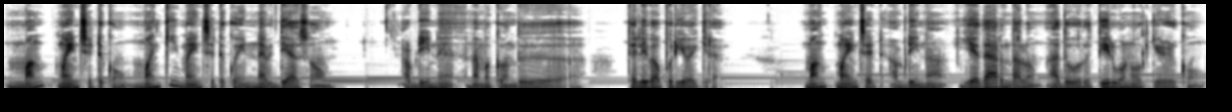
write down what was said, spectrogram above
மங்க் மைண்ட் செட்டுக்கும் மங்கி மைண்ட் செட்டுக்கும் என்ன வித்தியாசம்? அப்படின்னு நமக்கு வந்து தெளிவாக புரிய வைக்கிறார். மங்க் மைண்ட் செட் அப்படின்னா எதாக இருந்தாலும் அது ஒரு தீர்வை நோக்கி இழுக்கும்.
